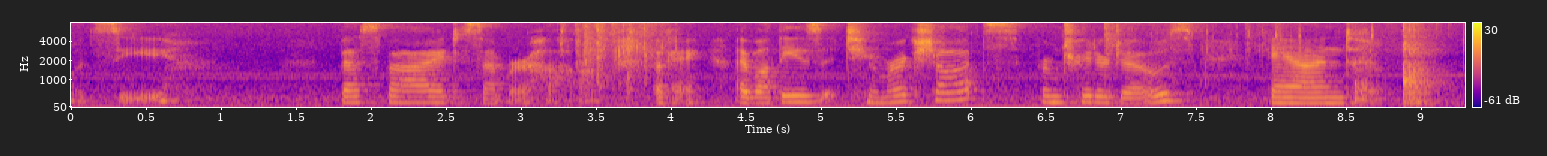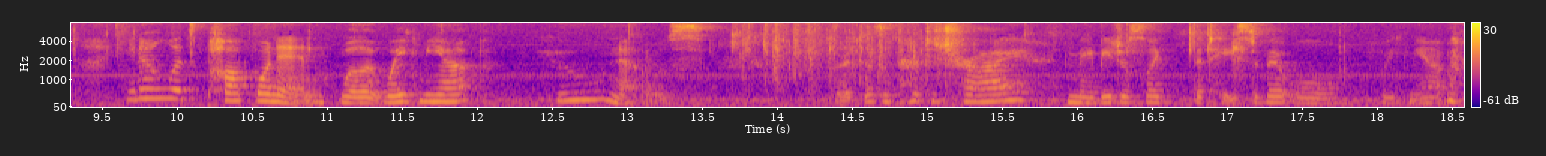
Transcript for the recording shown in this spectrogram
Let's see. Best Buy, December, haha. Okay, I bought these turmeric shots from Trader Joe's and you know, let's pop one in. Will it wake me up? Who knows? But it doesn't hurt to try. Maybe just like the taste of it will wake me up.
